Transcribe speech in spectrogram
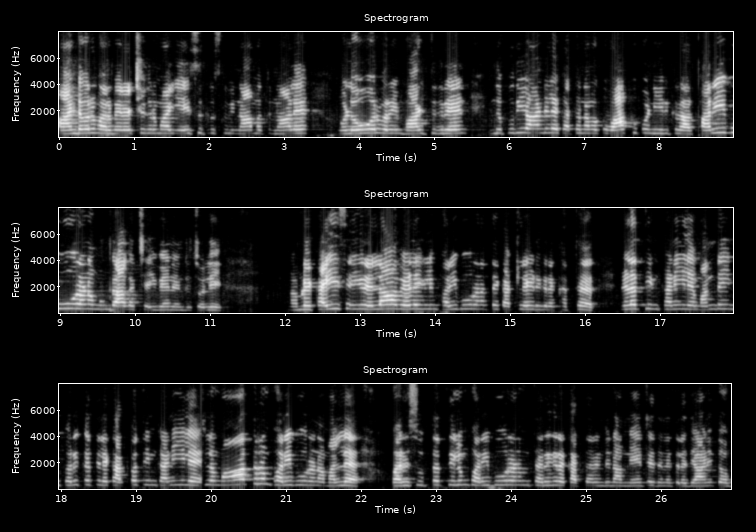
ஆண்டவரும் அருமை ரட்சகருமாய் இயேசு கிறிஸ்துவின் நாமத்தினாலே உங்கள் ஒவ்வொருவரையும் வாழ்த்துகிறேன். இந்த புதிய ஆண்டிலே கர்த்தர் நமக்கு வாக்கு பண்ணியிருக்கிறார். பரிபூரணம் உண்டாக செய்வேன் என்று சொல்லி. நம்முடைய கை செய்கிற எல்லா வேலைகளையும் பரிபூரணத்தை கட்டளையிடுகிற கத்தர் நிலத்தின் கனியிலே மந்தையின் பெருக்கத்திலே கற்பத்தின் கனியிலே இதுல மாத்திரம் பரிபூரணம் அல்ல. பரிசுத்தத்திலும் பரிபூரணம் தருகிற கர்த்தர் என்று நாம் நேற்றைய தினத்துல தியானித்தோம்.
